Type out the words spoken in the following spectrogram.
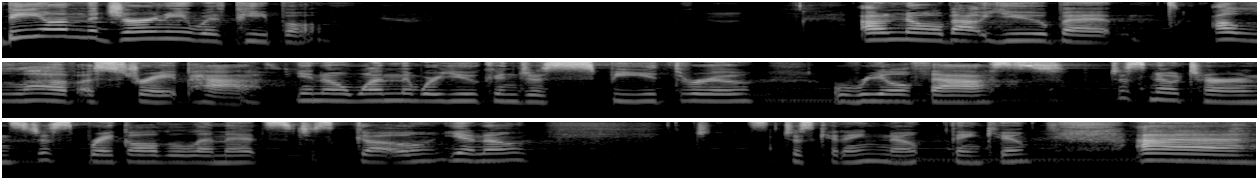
be on the journey with people. I don't know about you, but I love a straight path. You know, one where you can just speed through real fast, just no turns, just break all the limits, just go, you know? Just kidding. No, thank you. Uh,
